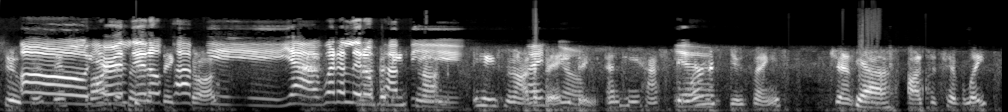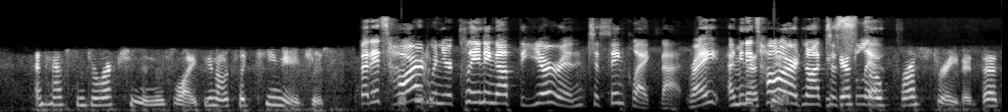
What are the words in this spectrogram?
stupid. "Oh, you're a little big dog. puppy. Yeah, what a little Yeah, puppy." He's not, he's not a know. baby, and he has to Yeah. learn a few things gently, Yeah. positively, and have some direction in his life. You know, it's like teenagers. But it's hard when you're cleaning up the urine to think like that, right? I mean, it's That's it. hard not You to get slip. so frustrated. That's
